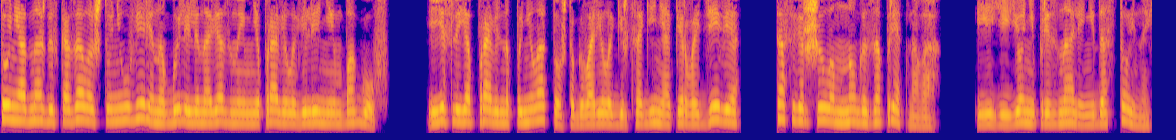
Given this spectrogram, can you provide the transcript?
Тони однажды сказала, что не уверена, были ли навязанные мне правила велением богов. И если я правильно поняла то, что говорила герцогиня о первой деве, та совершила много запретного и ее не признали недостойной.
